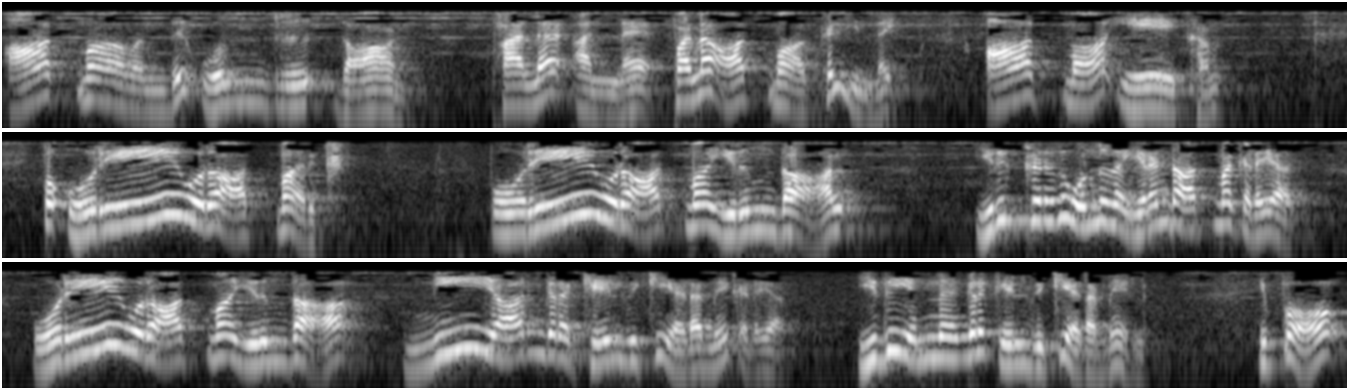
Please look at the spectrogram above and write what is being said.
ஆத்மா வந்து ஒன்று தான் பல அல்ல. பல ஆத்மாக்கள் இல்லை. ஆத்மா ஏகம். இப்ப ஒரே ஒரு ஆத்மா இருக்கு. ஒரே ஒரு ஆத்மா இருந்தால் இருக்கிறது ஒண்ணுதான். இரண்டு ஆத்மா கிடையாது. ஒரே ஒரு ஆத்மா இருந்தா நீ யாருங்கிற கேள்விக்கு இடமே கிடையாது. இது என்னங்கிற கேள்விக்கு இடமே இல்லை. இப்போ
